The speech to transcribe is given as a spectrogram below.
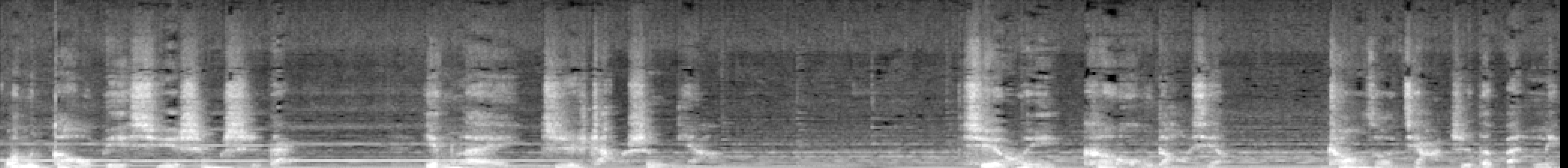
我们告别学生时代，迎来职场生涯，学会客户导向、创造价值的本领。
